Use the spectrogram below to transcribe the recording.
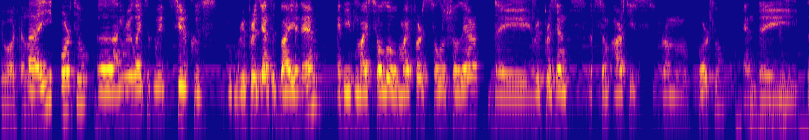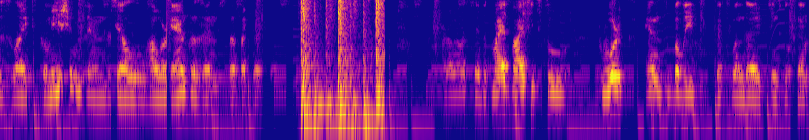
You work a Uh, lot. in Porto, uh, I'm related with Circus, represented by them. I did my solo, my first solo show there. They represent some artists from Porto, and they does like commissions and sell our canvas and stuff like that. I don't know what to say, but my advice is to, work and believe that one day things will come.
